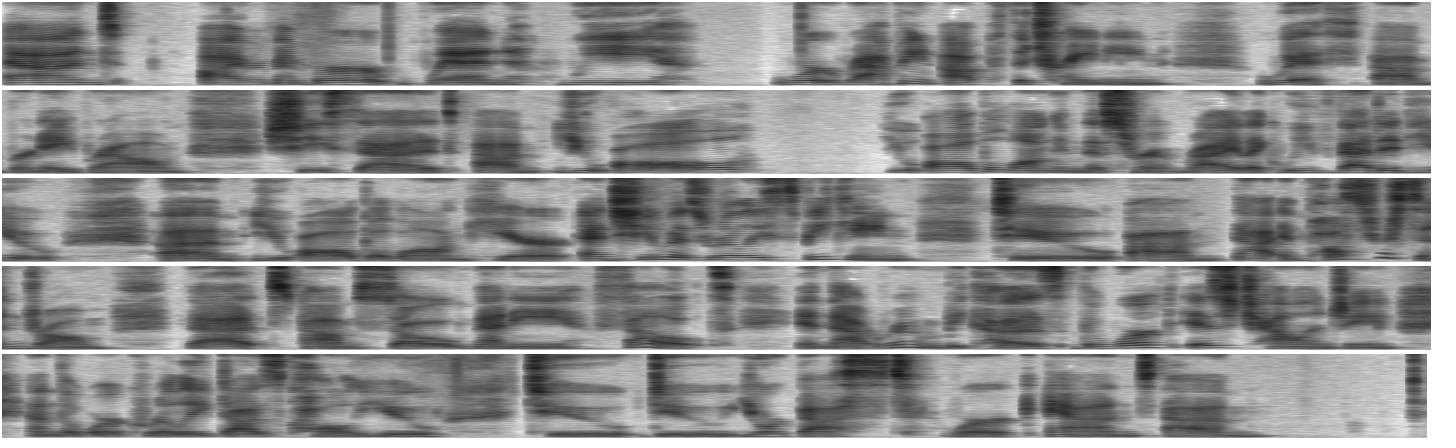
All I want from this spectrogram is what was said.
And I remember when we were wrapping up the training with um, Brene Brown, she said, um, "You all you all belong in this room, right? Like we vetted you. Um, you all belong here. And she was really speaking to um, that imposter syndrome that um, so many felt in that room because the work is challenging and the work really does call you to do your best work. And, um,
